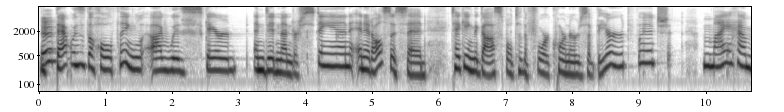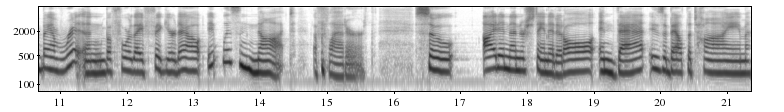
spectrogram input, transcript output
that was the whole thing. I was scared and didn't understand. And it also said taking the gospel to the four corners of the earth, which might have been written before they figured out it was not a flat earth. So I didn't understand it at all. And that is about the time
